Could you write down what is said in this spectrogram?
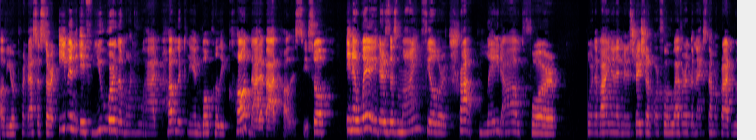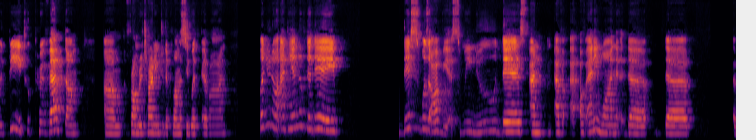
of your predecessor, even if you were the one who had publicly and vocally called that a bad policy. So, in a way, there's this minefield or a trap laid out for for the Biden administration or for whoever the next Democrat would be to prevent them um, from returning to diplomacy with Iran. But you know, at the end of the day, this was obvious. We knew this, and of, of anyone, the the uh,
